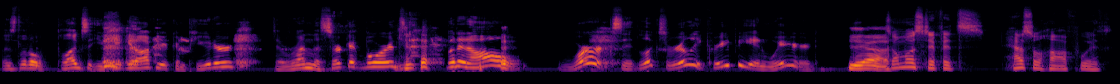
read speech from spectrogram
those little plugs that you can't get off your computer to run the circuit boards. But it all works. It looks really creepy and weird. Yeah. It's almost if it's Hasselhoff with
